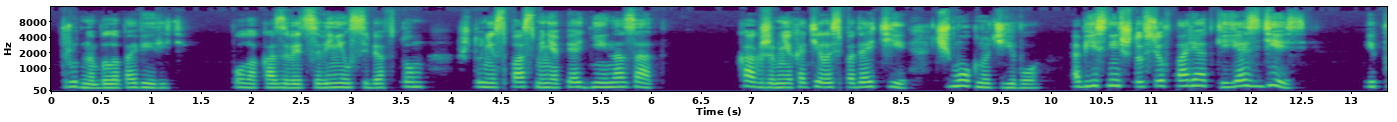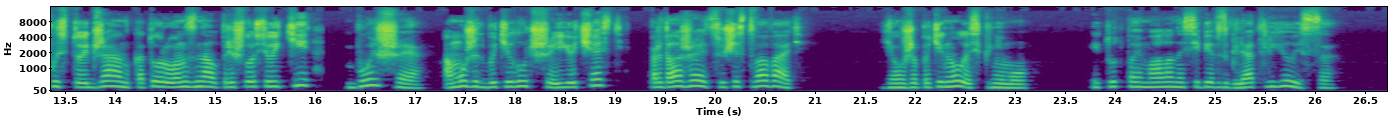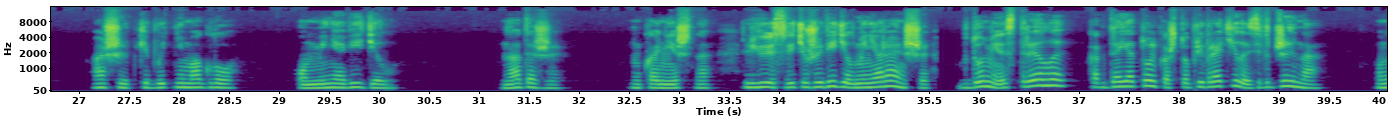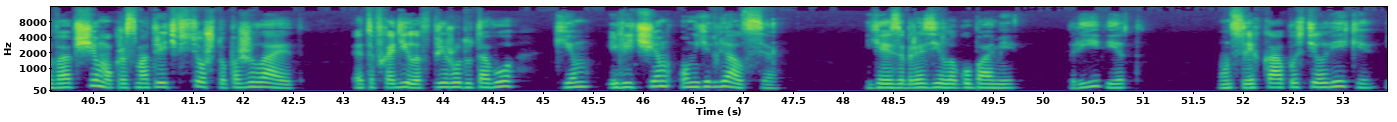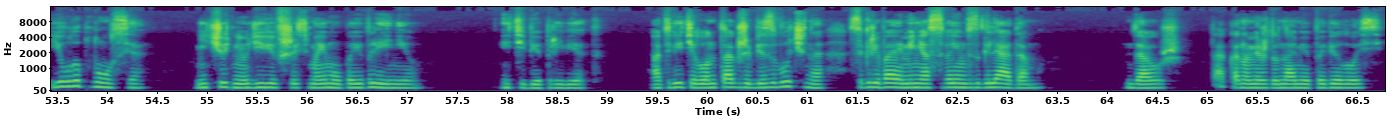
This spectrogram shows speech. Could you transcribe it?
Трудно было поверить. Пол, оказывается, винил себя в том, что не спас меня пять дней назад. Как же мне хотелось подойти, чмокнуть его, объяснить, что все в порядке, я здесь. И пусть той Джан, которую он знал, пришлось уйти, большая, а может быть и лучшая ее часть, продолжает существовать. Я уже потянулась к нему, и тут поймала на себе взгляд Льюиса. Ошибки быть не могло. Он меня видел. Надо же. Ну, конечно, Льюис ведь уже видел меня раньше, в доме Эстреллы, когда я только что превратилась в Джина. Он вообще мог рассмотреть все, что пожелает. Это входило в природу того, кем или чем он являлся. Я изобразила губами «Привет». Он слегка опустил веки и улыбнулся, ничуть не удивившись моему появлению. «И тебе привет», — ответил он также беззвучно, согревая меня своим взглядом. Да уж, так оно между нами повелось.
